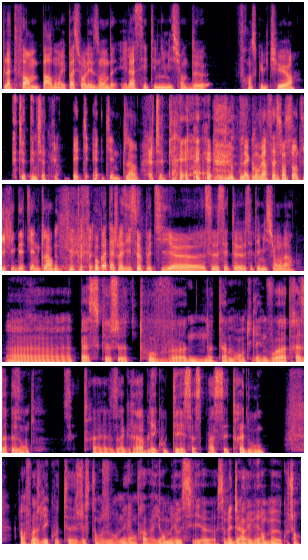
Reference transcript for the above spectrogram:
plateformes, pardon, et pas sur les ondes. Et là, c'est une émission de France Culture. Étienne Klein. Étienne Klein. la conversation scientifique d'Étienne Klein. Tout à fait. Pourquoi tu as choisi ce petit, euh, cette, cette émission-là? Euh, Parce que je trouve notamment qu'il a une voix très apaisante. C'est très agréable à écouter, ça se passe, c'est très doux. Parfois, je l'écoute juste en journée, en travaillant, mais aussi, euh, ça m'est déjà arrivé en me couchant.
